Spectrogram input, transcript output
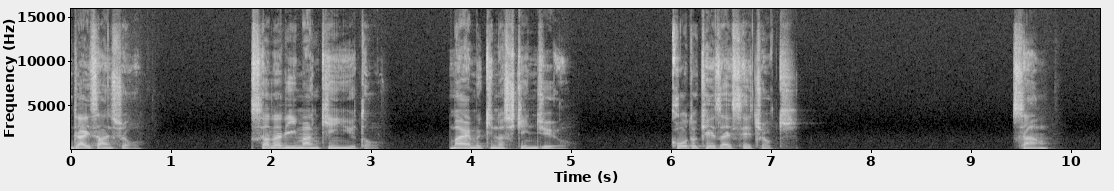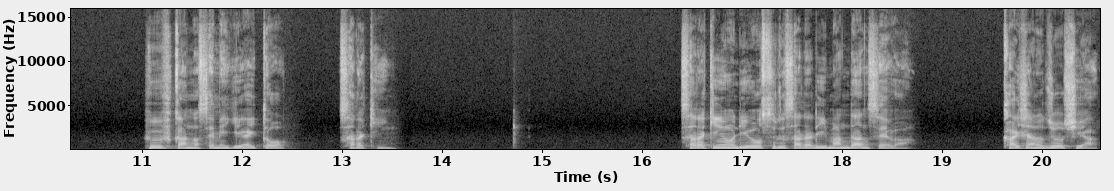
第3章。サラリーマン金融と前向きの資金需要。高度経済成長期。3夫婦間のせめぎ合いとサラ金。サラ金を利用するサラリーマン男性は会社の上司や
